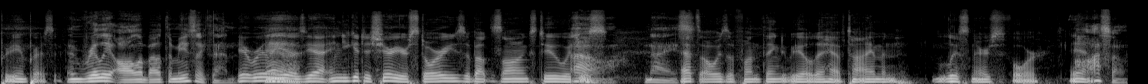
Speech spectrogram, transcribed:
pretty impressive. And really all about the music then. It really Yeah. is, yeah. And you get to share your stories about the songs too, which is Oh, nice. that's always a fun thing to be able to have time and listeners for. Yeah. Awesome.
